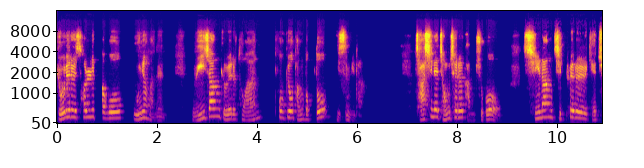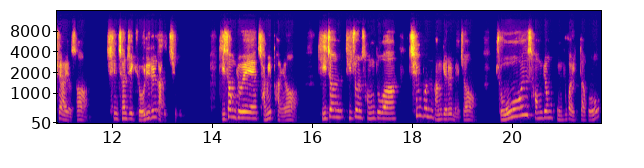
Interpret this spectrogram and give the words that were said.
교회를 설립하고 운영하는 위장교회를 통한 포교 방법도 있습니다. 자신의 정체를 감추고 신앙 집회를 개최하여서 신천지 교리를 가르치고 기성교회에 잠입하여 기존, 기존 성도와 친분 관계를 맺어 좋은 성경 공부가 있다고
